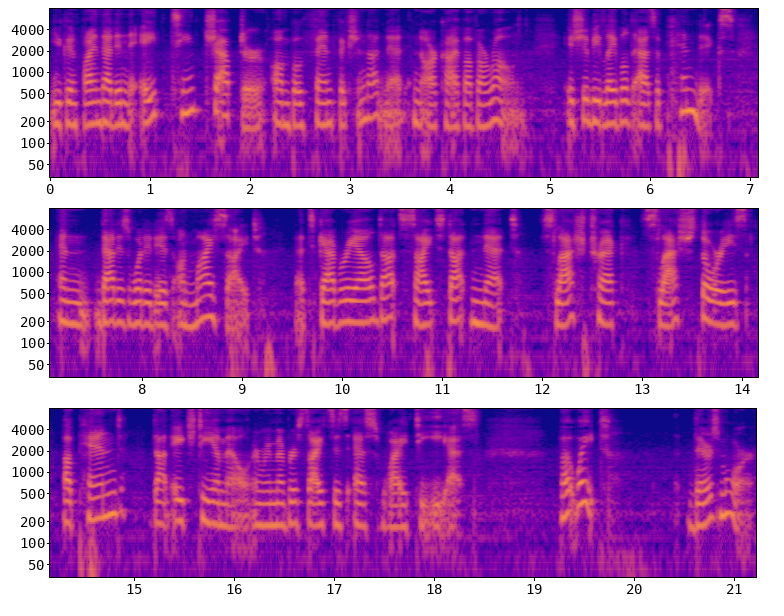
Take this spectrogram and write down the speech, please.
You can find that in the 18th chapter on both fanfiction.net and Archive of Our Own. It should be labeled as appendix, and that is what it is on my site. That's gabrielle.sytes.net slash trek slash stories append.html. and remember sites is S-Y-T-E-S. But wait, there's more.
